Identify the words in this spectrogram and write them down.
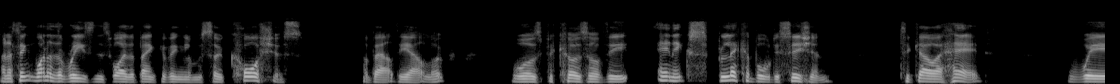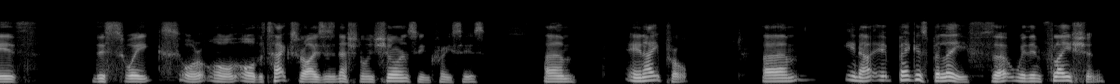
And I think one of the reasons why the Bank of England was so cautious about the outlook was because of the inexplicable decision to go ahead with this week's or, or, or the tax rises, national insurance increases um, in April. Um, you know, it beggars belief that with inflation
